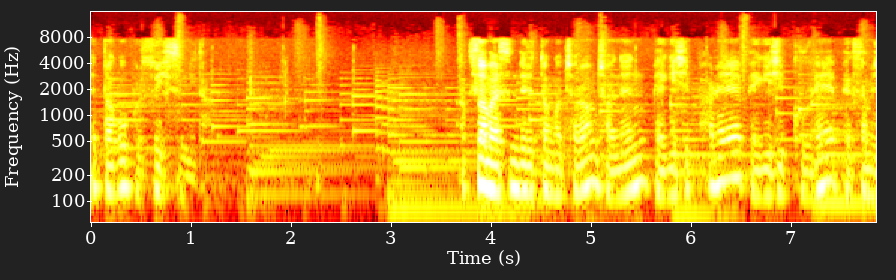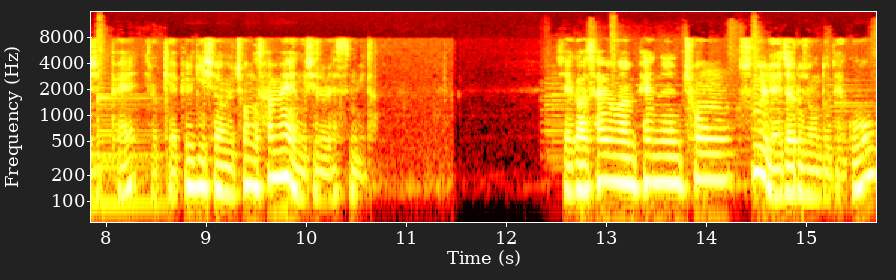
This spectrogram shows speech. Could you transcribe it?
했다고 볼 수 있습니다. 앞서 말씀드렸던 것처럼 저는 128회, 129회, 130회 이렇게 필기시험을 총 3회 응시를 했습니다. 제가 사용한 펜은 총 24자루 정도 되고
